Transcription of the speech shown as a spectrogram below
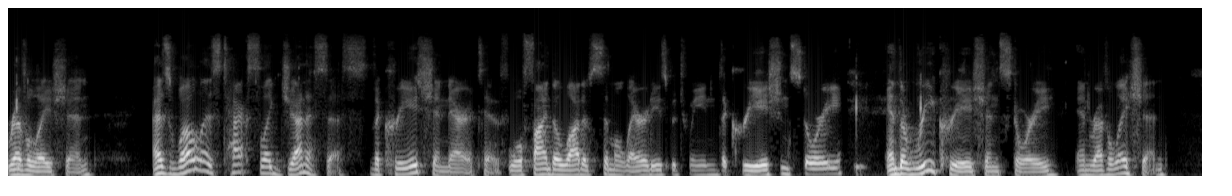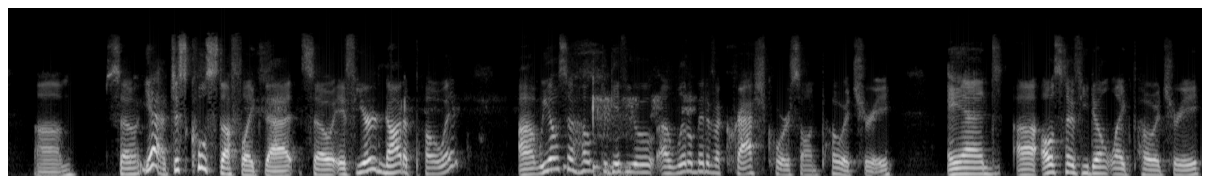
Revelation, as well as texts like Genesis, the creation narrative. We'll find a lot of similarities between the creation story and the recreation story in Revelation. Um, so, yeah, just cool stuff like that. So, if you're not a poet, uh, we also hope to give you a, little bit of a crash course on poetry. And uh, also, if you don't like poetry,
